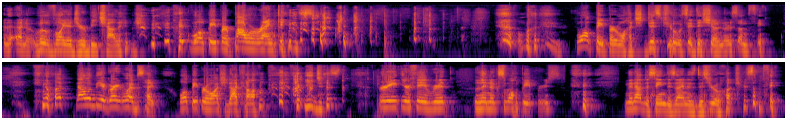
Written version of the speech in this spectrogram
ano, will Voyager be challenged? like wallpaper power rankings. wallpaper watch distros edition or something. You know what? That would be a great website. Wallpaperwatch.com. you just rate your favorite Linux wallpapers. then have the same design as DistroWatch or something.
